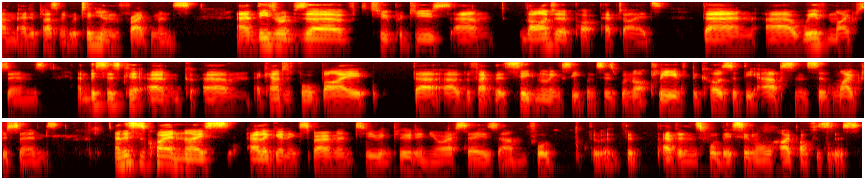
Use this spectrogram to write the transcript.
um, endoplasmic reticulum fragments, and these are observed to produce um, larger peptides than uh, with microsomes. And this is um, um, accounted for by the, uh, the fact that signaling sequences were not cleaved because of the absence of microsomes. And this is quite a nice, elegant experiment to include in your essays um, for the, the, evidence for the signal hypothesis.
